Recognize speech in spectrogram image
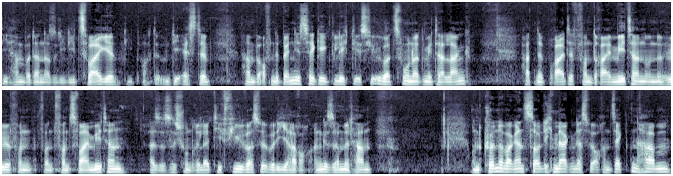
Die haben wir dann, also die, die Zweige die, und die Äste, haben wir auf eine Benjeshecke gelegt. Die ist hier über 200 Meter lang, hat eine Breite von drei Metern und eine Höhe von, von, von zwei Metern. Also es ist schon relativ viel, was wir über die Jahre auch angesammelt haben. Und können aber ganz deutlich merken, dass wir auch Insekten haben,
